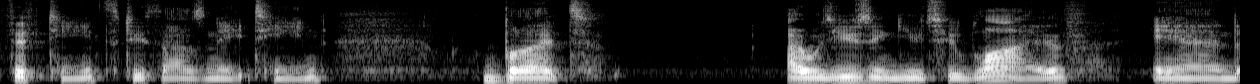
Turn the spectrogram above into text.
15th, 2018. But I was using YouTube Live, and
